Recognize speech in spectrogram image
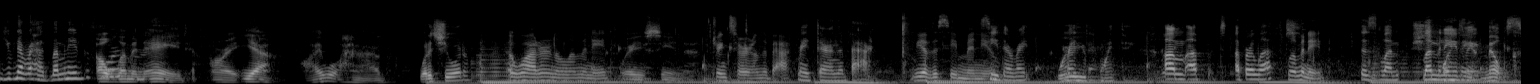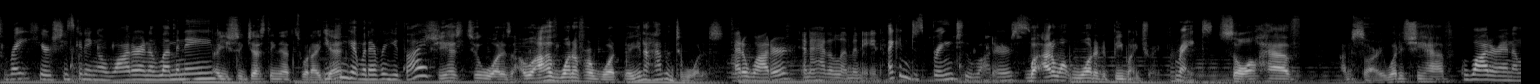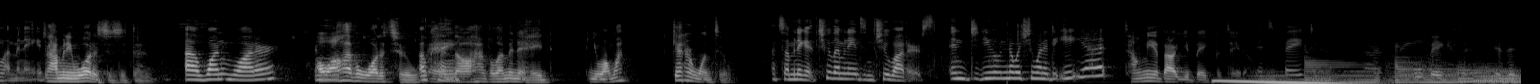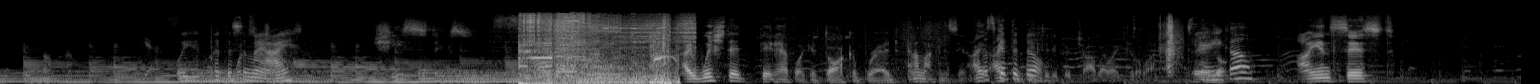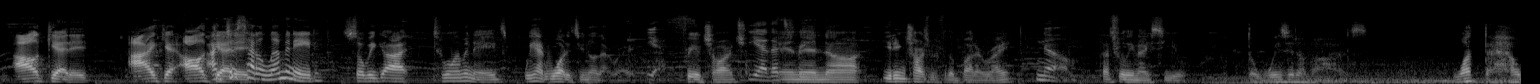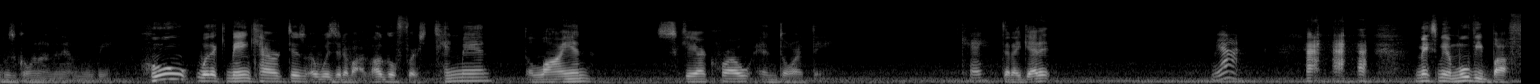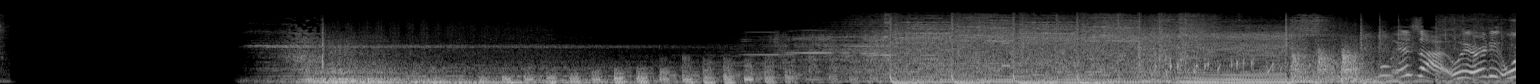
You've never had lemonade before? Oh, lemonade. All right, yeah. I will have. What did she order? A water and a lemonade. Where are you seeing that? Drinks are on the back. Right there in the back. We have the same menu. See, they're right. Where right are you there. pointing? Um, up, upper left. Lemonade. There's lem- She's lemonade. pointing at milk. Right here. She's getting a water and a lemonade. Are you suggesting that's what I get? you can get whatever you'd like. She has two waters. Oh, I'll have one of her water. No, you're not having two waters. I had a water and I had a lemonade. I can just bring two waters. But I don't want water to be my drink. Right. So I'll have. I'm sorry. What did she have? A water and a lemonade. How many waters is it then? Uh, one water. Oh, I'll have a water too. Okay. And I'll have a lemonade. You want one? Get her one too. So I'm gonna get two lemonades and two waters. And did you know what you wanted to eat yet? Tell me about your baked potato. It bakes it? Is it on purpose? Yes. Will you put this in my eye? Cheese sticks. I wish that they'd have like a darker bread. And I'm not gonna say it. I, Let's I get the think bill. They did a good job. I liked it a lot. There you go. I insist. I'll get it. I get. I'll get it. I just it. had a lemonade. So we got two lemonades. We had waters. You know that, right? Yes. Free of charge. Yeah, that's And free. then uh, you didn't charge me for the butter, right? No. That's really nice of you. The Wizard of Oz. What the hell was going on in that movie? Who were the main characters of Wizard of Oz? I'll go first. Tin Man, the Lion, Scarecrow, and Dorothy. Okay. Did I get it? Yeah. Makes me a movie buff.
